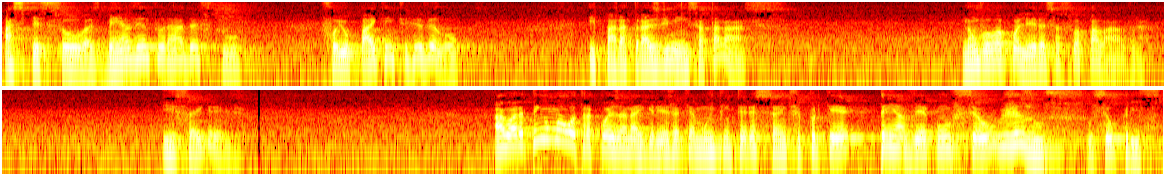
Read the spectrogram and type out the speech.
às pessoas: Bem-aventurado és tu, foi o Pai quem te revelou e para trás de mim, Satanás. Não vou acolher essa sua palavra. Isso é igreja. Agora, tem uma outra coisa na igreja que é muito interessante, porque tem a ver com o seu Jesus, o seu Cristo.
